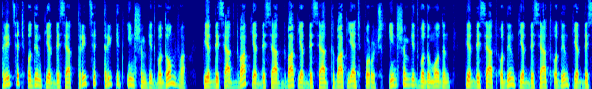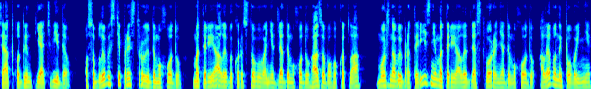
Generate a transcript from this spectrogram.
31 50 33 під іншим відводом 2, 52 52 52 5 поруч іншим відводом 1, 51 51 51 5 відео. Особливості пристрою димоходу, матеріали, використовувані для димоходу газового котла. Можна вибрати різні матеріали для створення димоходу, але вони повинні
